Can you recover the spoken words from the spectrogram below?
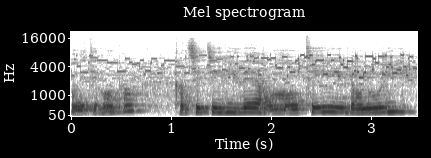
on était contents. Quand c'était l'hiver, on montait dans nos lits.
